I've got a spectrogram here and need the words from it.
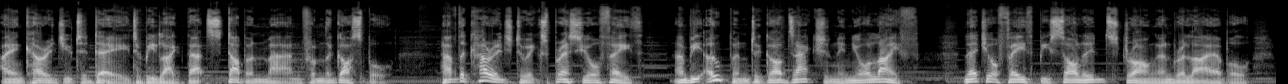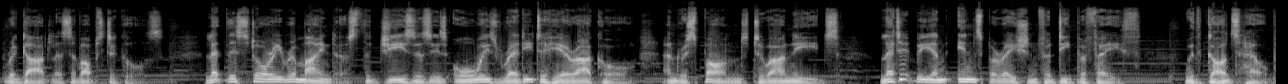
I encourage you today to be like that stubborn man from the Gospel. Have the courage to express your faith and be open to God's action in your life. Let your faith be solid, strong, and reliable, regardless of obstacles. Let this story remind us that Jesus is always ready to hear our call and respond to our needs. Let it be an inspiration for deeper faith. With God's help,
